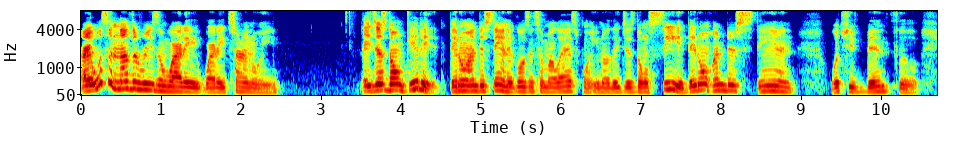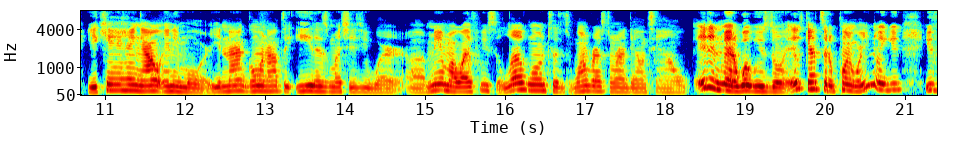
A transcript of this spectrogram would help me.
All right, what's another reason why they why they turn on you? they just don't get it. They don't understand. It goes into my last point. You know, they just don't see it. They don't understand what you've been through. You can't hang out anymore. You're not going out to eat as much as you were. Uh, me and my wife, we used to love going to this one restaurant downtown. It didn't matter what we was doing. It got to the point where, you know, you you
